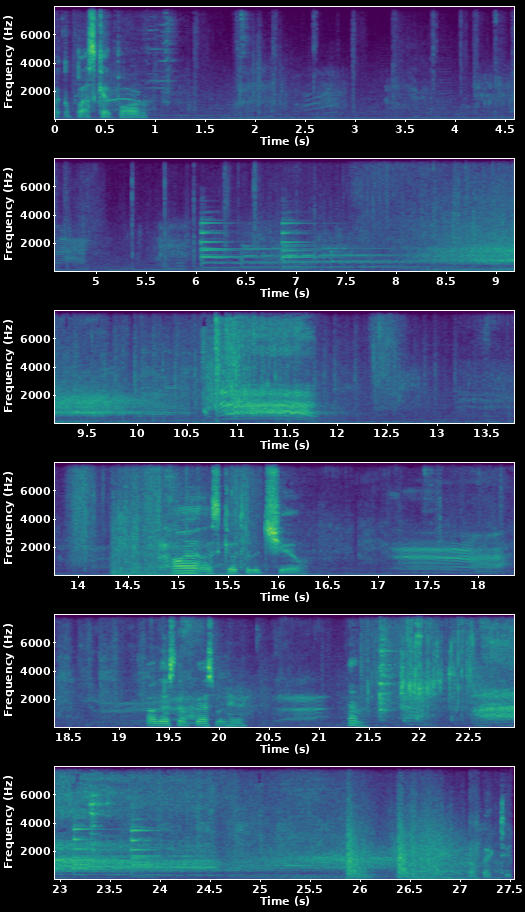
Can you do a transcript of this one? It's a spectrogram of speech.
Like a basketball. Alright, let's go to the chill. Oh, there's no basement here. Damn. Go back to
